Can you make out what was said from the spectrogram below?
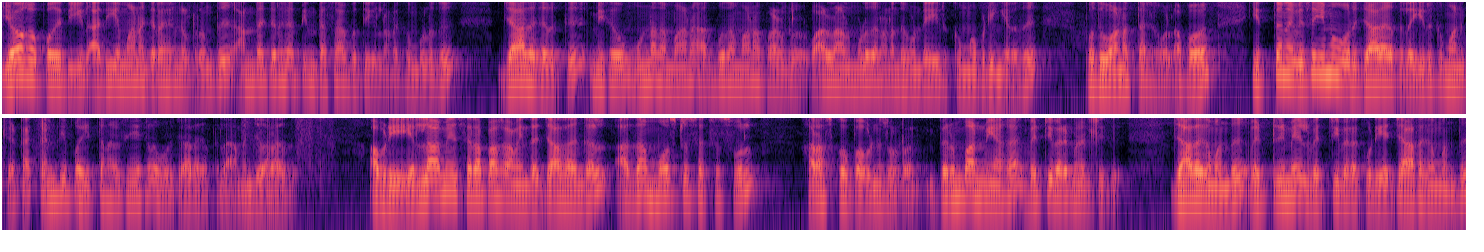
யோக பகுதியில் அதிகமான கிரகங்கள் இருந்து அந்த கிரகத்தின் தசாபுத்திகள் நடக்கும் பொழுது ஜாதகருக்கு மிகவும் உன்னதமான அற்புதமான பலன்கள் வாழ்நாள் முழுதும் நடந்து கொண்டே இருக்கும் அப்படிங்கிறது பொதுவான தகவல். அப்போது இத்தனை விஷயமும் ஒரு ஜாதகத்தில் இருக்குமான்னு கேட்டால் கண்டிப்பாக இத்தனை விஷயங்கள் ஒரு ஜாதகத்தில் அமைஞ்சு வராது. அப்படி எல்லாமே சிறப்பாக அமைந்த ஜாதகங்கள் அதுதான் மோஸ்ட் சக்ஸஸ்ஃபுல் ஹராஸ்கோப் அப்படின்னு சொல்கிறோம் பெரும்பான்மையாக வெற்றி பெற ஜாதகம் வந்து வெற்றி மேல் வெற்றி பெறக்கூடிய ஜாதகம் வந்து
